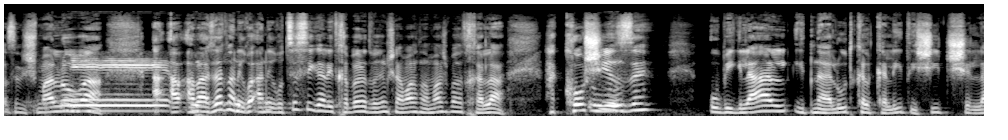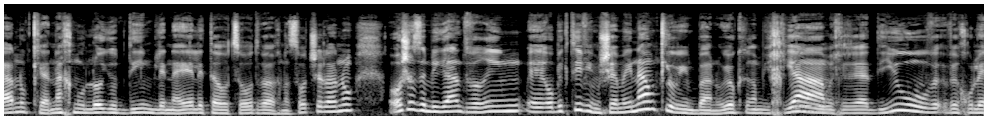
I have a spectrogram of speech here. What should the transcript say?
זה נשמע לא רע. אה, אבל את יודעת מה, אני רוצה, סיגה, להתחבר לדברים שאמרת ממש בהתחלה. הקושי הזה... הוא בגלל התנהלות כלכלית אישית שלנו, כי אנחנו לא יודעים לנהל את ההוצאות וההכנסות שלנו, או שזה בגלל דברים אה, אובייקטיביים שהם אינם תלויים בנו, יוקר המחיה, מחירי הדיור ו- וכולי.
